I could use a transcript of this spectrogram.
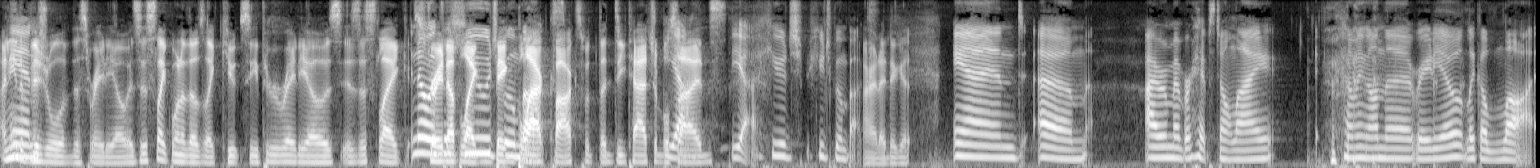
I need a visual of this radio. Is this like one of those like cute see-through radios? Is this like No, straight up like big black box. box with the detachable Yeah. sides? yeah huge huge boombox All right, I dig it. and um i remember hips don't lie coming on the radio like a lot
